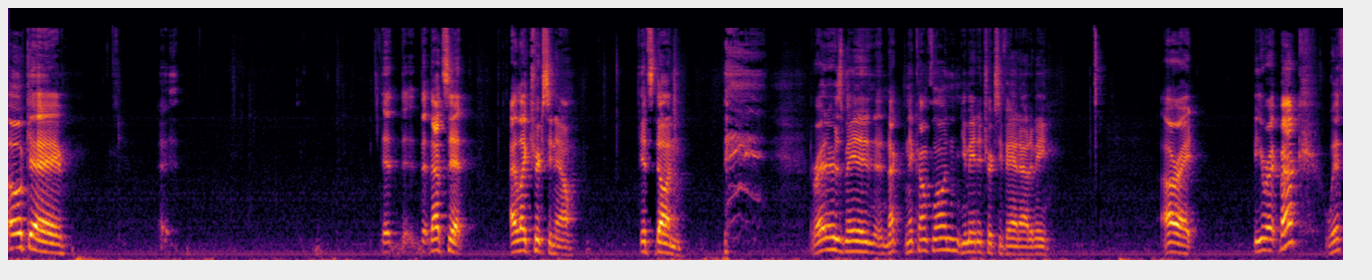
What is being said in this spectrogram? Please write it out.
okay. It- th- that's it. I like Trixie now. It's done. The writers made a Nick, Confalone, you made a Trixie fan out of me. Alright. Be right back with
